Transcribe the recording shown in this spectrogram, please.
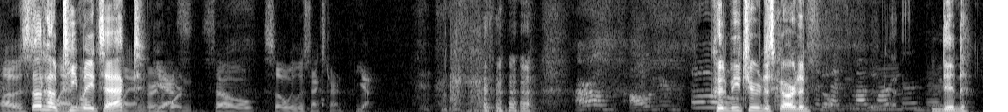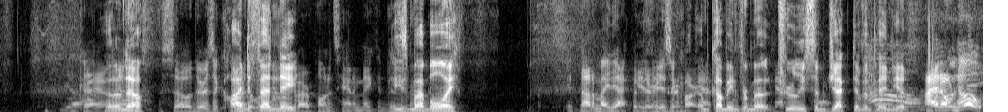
Uh, it not how land, though, teammates six land, act. Very yes. important. So So we lose next turn. yeah. are all, all of your Could be true, discarded. the Tetzimoc marker? Did. Okay. I don't know. So there's a card. I defend Nate. Our opponent's hand and make them. He's my boy. It's not in my deck, but Is there a card. I'm coming from a truly subjective opinion. Oh, I don't know.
